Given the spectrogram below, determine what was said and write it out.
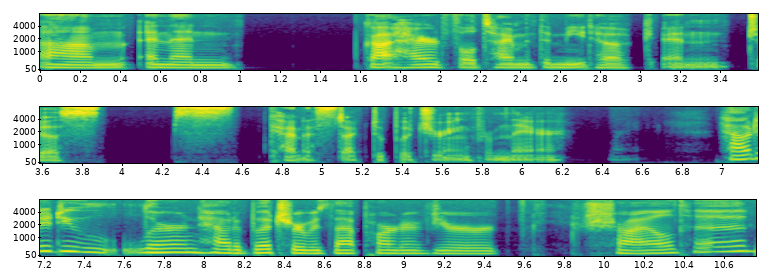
um, and then got hired full time at the Meat Hook and just kind of stuck to butchering from there. How did you learn how to butcher? Was that part of your childhood?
